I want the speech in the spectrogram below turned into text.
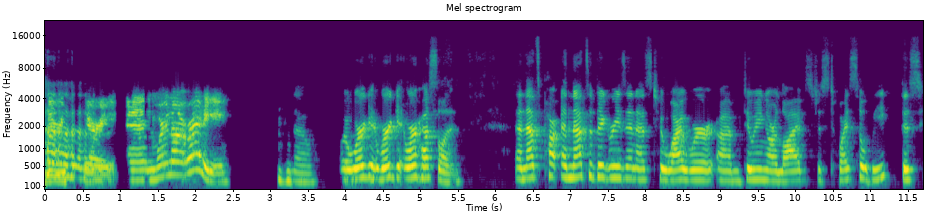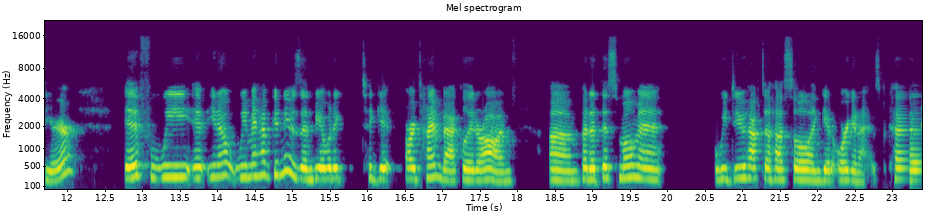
very scary, and we're not ready. No, Well, we're get, we're get, we're hustling, and that's part and that's a big reason as to why we're um, doing our lives just twice a week this year. If we, i- you know, we may have good news and be able to to get our time back later on, um, but at this moment, we do have to hustle and get organized because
